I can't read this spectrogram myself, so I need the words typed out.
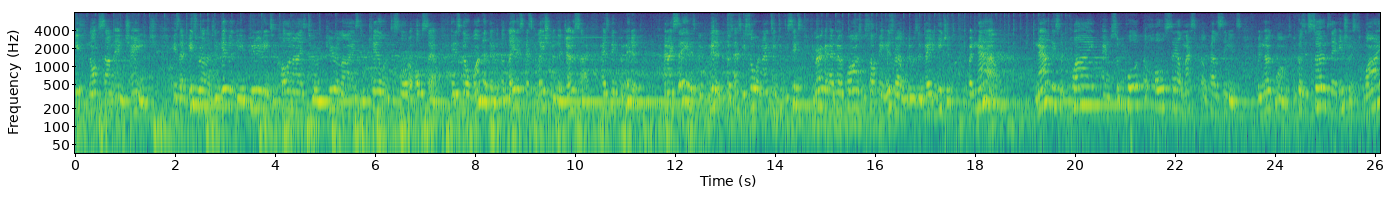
if not some end change, is that Israel has been given the impunity to colonize, to imperialize, to kill, and to slaughter wholesale. It is no wonder then that the latest escalation in the genocide has been committed. And I say it has been committed because as we saw in 1956, America had no qualms with stopping Israel when it was invading Egypt. But now, now they supply and support the wholesale massacre of Palestinians with no qualms because it serves their interests. Why?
